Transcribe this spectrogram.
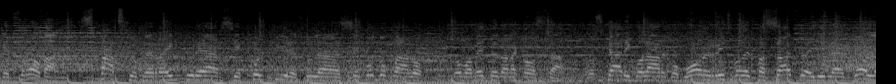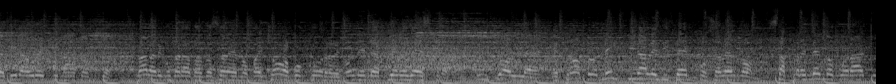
che trova spazio per incurearsi e colpire sul secondo palo nuovamente dalla costa. Lo scarico largo, buono il ritmo del passaggio ed il gol di Laurenti Matos. Palla recuperata da Salerno, Paiciova può correre con il piede destro. Il gol è proprio nel finale di tempo. Salerno sta prendendo coraggio.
